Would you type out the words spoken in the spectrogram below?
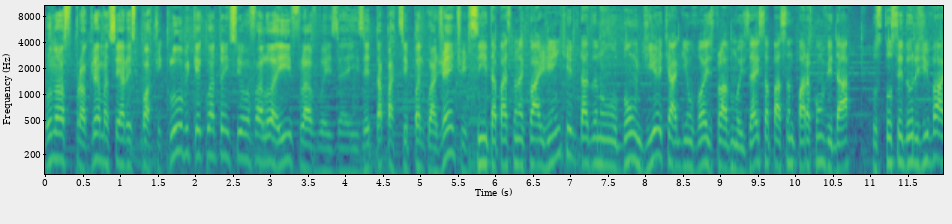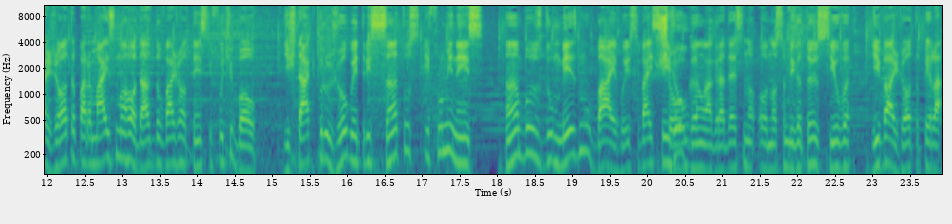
o nosso programa Ceará Esporte Clube. que que o Antônio Silva falou aí, Flávio Moisés? Ele tá participando com a gente? Sim, tá participando aqui com a gente. Ele tá dando um bom dia, Tiaguinho Voz e Flávio Moisés, só passando para convidar os torcedores de Vajota para mais uma rodada do Vajotense de Futebol. Destaque para o jogo entre Santos e Fluminense, ambos do mesmo bairro. Esse vai ser Show. jogão. Agradece no- ao nosso amigo Antônio Silva de Vajota pela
